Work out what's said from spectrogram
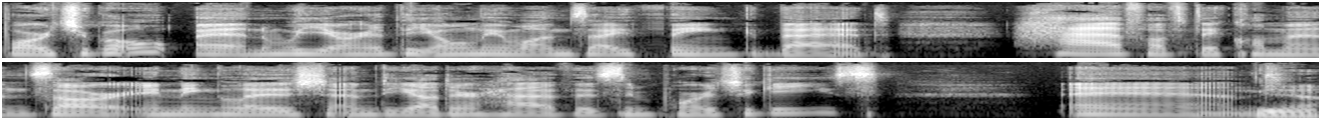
Portugal, and we are the only ones I think that half of the comments are in English and the other half is in Portuguese. And yeah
